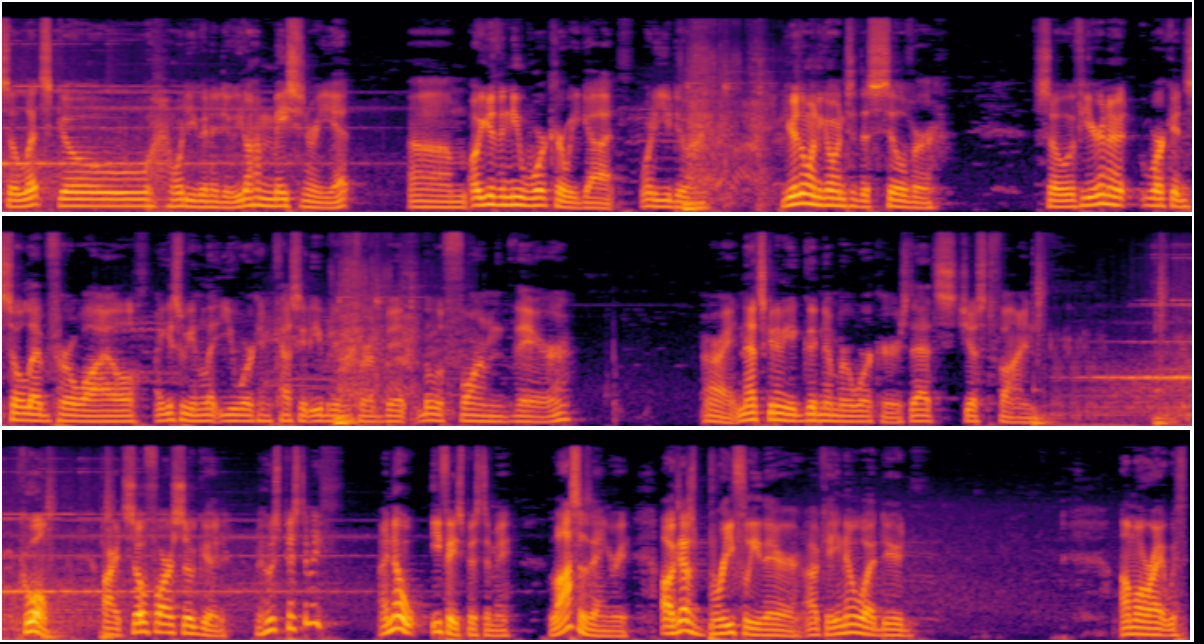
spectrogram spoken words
So let's go... What are you going to do? You don't have masonry yet. Um, oh, you're the new worker we got. What are you doing? You're the one going to the silver. So if you're going to work in Soleb for a while, I guess we can let you work in Kasir Ibrim for a bit. A farm there. Alright, and that's going to be a good number of workers. That's just fine. Cool. Alright, so far so good. Who's pissed at me? I know Ife's pissed at me. Lhasa's angry. Oh, that was briefly there. Okay, you know what, dude? I'm alright with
